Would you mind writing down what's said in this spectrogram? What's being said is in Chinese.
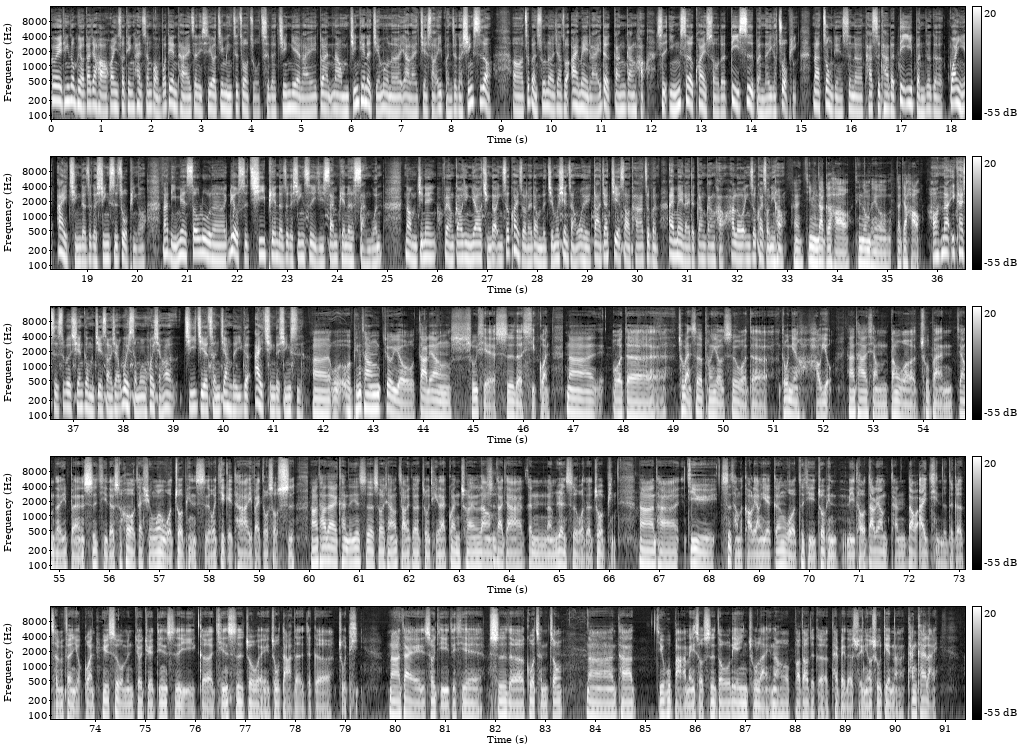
各位听众朋友，大家好，欢迎收听汉声广播电台，这里是由金明制作主持的《今夜来一段》。那我们今天的节目呢，要来介绍一本这个新诗哦。呃，这本书呢叫做《暧昧来的刚刚好》，是银色快手的第四本的一个作品。那重点是呢，它是它的第一本这个关于爱情的这个新诗作品哦。那里面收录了六十七篇的这个新诗以及三篇的散文。那我们今天非常高兴邀请到银色快手来到我们的节目现场，为大家介绍。他这本暧昧来的刚刚好，Hello，银色快手你好，嗯，金明大哥好，听众朋友大家好，好，那一开始是不是先跟我们介绍一下，为什么会想要集结成这样的一个爱情的心思？呃，我我平常就有大量书写诗的习惯，那我的出版社朋友是我的多年好友。那他想帮我出版这样的一本诗集的时候，在询问我作品时，我寄给他一百多首诗。然后他在看这些诗的时候，想要找一个主题来贯穿，让大家更能认识我的作品。那他基于市场的考量，也跟我自己作品里头大量谈到爱情的这个成分有关。于是我们就决定是以一个情诗作为主打的这个主题。那在收集这些诗的过程中，那他几乎把每首诗都列印出来，然后跑到这个台北的水牛书店啊摊开来，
